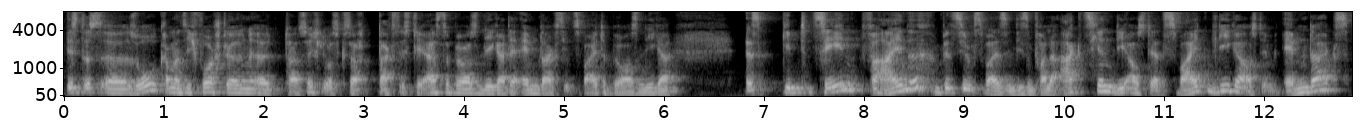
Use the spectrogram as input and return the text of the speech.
ist es äh, so, kann man sich vorstellen, äh, tatsächlich, du hast gesagt, DAX ist die erste Börsenliga, der MDAX die zweite Börsenliga. Es gibt zehn Vereine, beziehungsweise in diesem Falle Aktien, die aus der zweiten Liga, aus dem MDAX,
